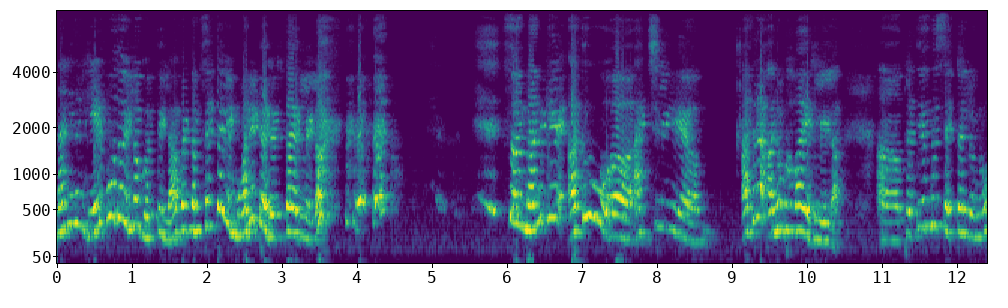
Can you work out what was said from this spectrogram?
ನಾನು ಇದನ್ನ ಹೇಳ್ಬೋದೋ ಇಲ್ಲೋ ಗೊತ್ತಿಲ್ಲ ಬಟ್ ನಮ್ಮ ಸೆಟ್ ಅಲ್ಲಿ ಮಾನಿಟರ್ ಇರ್ತಾ ಇರ್ಲಿಲ್ಲ. ನನಗೆ ಅದು ಆಕ್ಚುಲಿ ಅದರ ಅನುಭವ ಇರಲಿಲ್ಲ. ಪ್ರತಿಯೊಂದು ಸೆಟ್ ಅಲ್ಲೂ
